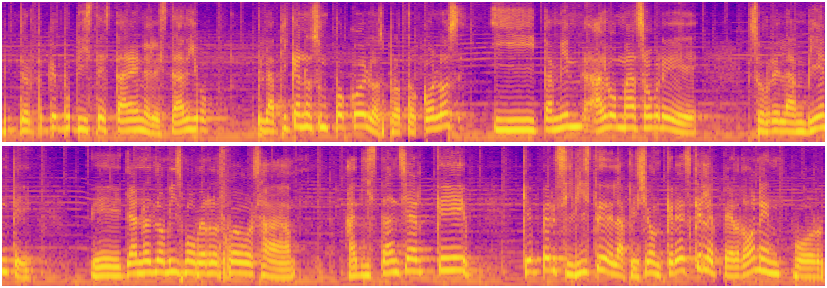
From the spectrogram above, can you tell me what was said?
Víctor, tú que pudiste estar en el estadio, platícanos un poco de los protocolos y también algo más sobre, sobre el ambiente. Eh, ya no es lo mismo ver los juegos a, a distancia que ¿Qué percibiste de la afición? ¿Crees que le perdonen por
